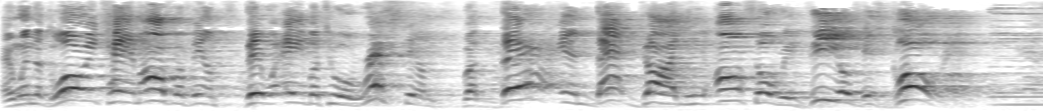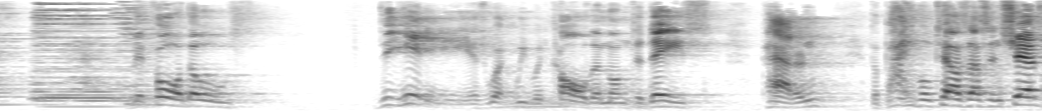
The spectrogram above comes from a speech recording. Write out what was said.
And when the glory came off of him, they were able to arrest him. But there in that garden, he also revealed his glory before those, the enemy is what we would call them on today's pattern. The Bible tells us and shares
